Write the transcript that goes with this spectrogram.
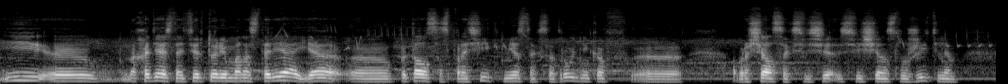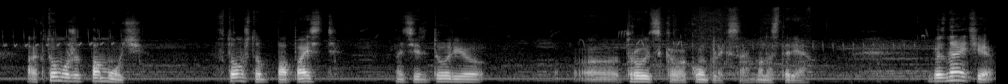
И, э, находясь на территории монастыря, я э, пытался спросить местных сотрудников, э, обращался к священнослужителям, а кто может помочь в том, чтобы попасть на территорию э, Троицкого комплекса монастыря. Вы знаете,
